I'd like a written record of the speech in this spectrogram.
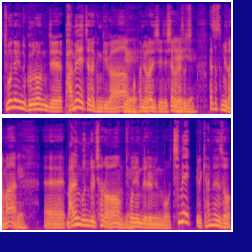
주방장님도 그런 이제 밤에 했잖아요 경기가 예. 뭐밤 11시에 이제 시작을 예, 했었, 예. 했었습니다만 예. 에, 많은 분들처럼 네. 주방장님들 예를 들면 뭐 치맥 이렇게 하면서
